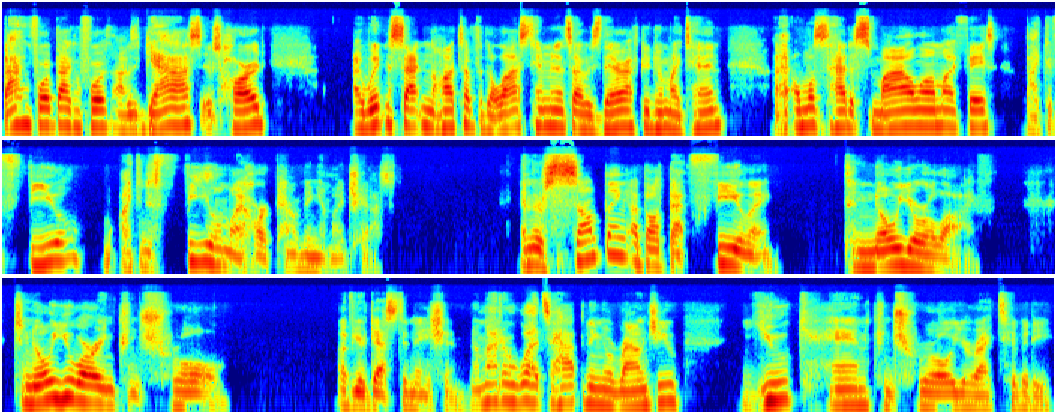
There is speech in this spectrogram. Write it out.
back and forth, back and forth. I was gassed. It was hard. I went and sat in the hot tub for the last 10 minutes I was there after doing my 10. I almost had a smile on my face, but I could feel, I can just feel my heart pounding in my chest. And there's something about that feeling to know you're alive, to know you are in control of your destination. No matter what's happening around you, you can control your activity.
